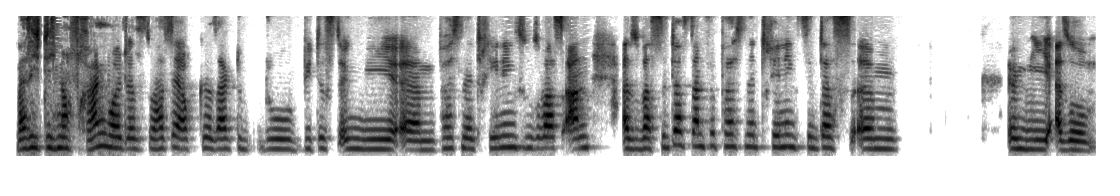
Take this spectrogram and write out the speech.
was ich dich noch fragen wollte, ist, du hast ja auch gesagt, du, du bietest irgendwie ähm, Personal Trainings und sowas an. Also was sind das dann für Personal Trainings? Sind das ähm, irgendwie, also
